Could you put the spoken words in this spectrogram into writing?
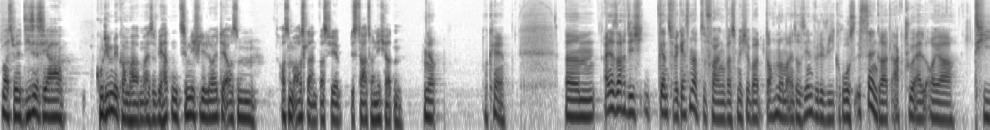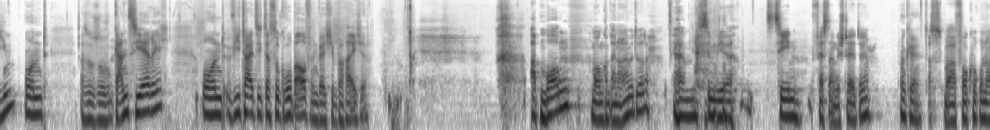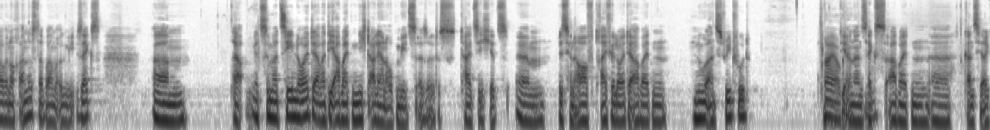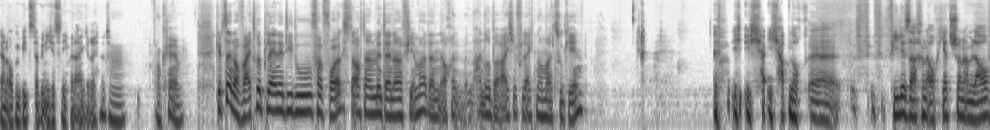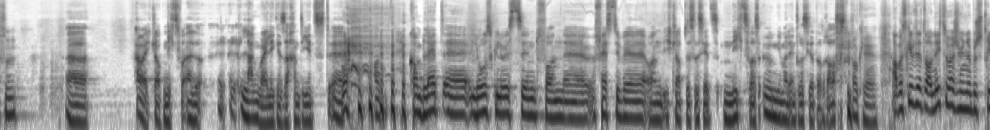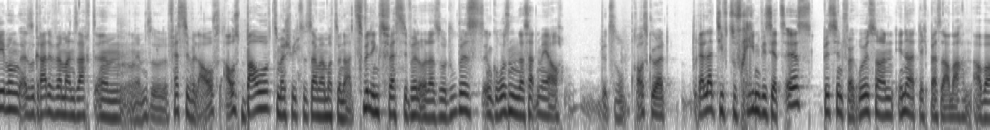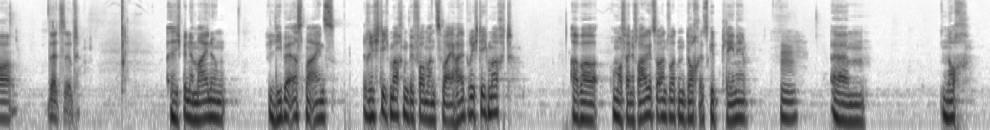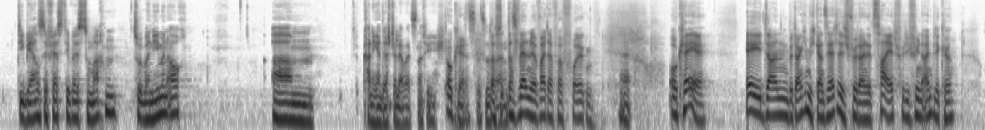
Was wir dieses Jahr gut hinbekommen haben. Also wir hatten ziemlich viele Leute aus dem aus dem Ausland, was wir bis dato nicht hatten. Ja, okay. Ähm, eine Sache, die ich ganz vergessen habe zu fragen, was mich aber doch nochmal interessieren würde, wie groß ist denn gerade aktuell euer Team und also so ganzjährig und wie teilt sich das so grob auf in welche Bereiche? Ab morgen, morgen kommt ein neuer Mitarbeiter, ähm, sind wir zehn Festangestellte. Okay. Das war vor Corona aber noch anders, da waren wir irgendwie sechs. Ähm, ja, jetzt sind wir zehn Leute, aber die arbeiten nicht alle an Open Beats. Also das teilt sich jetzt ähm, bisschen auf. Drei, vier Leute arbeiten nur an Street Food. Ah, ja, okay. Die anderen sechs arbeiten äh, ganzjährig an Open Beats, da bin ich jetzt nicht mit eingerechnet. Hm. Okay. Gibt es denn noch weitere Pläne, die du verfolgst, auch dann mit deiner Firma, dann auch in andere Bereiche vielleicht nochmal zu gehen? Ich, ich, ich habe noch äh, viele Sachen auch jetzt schon am Laufen. Äh, aber ich glaube nichts, also äh, langweilige Sachen, die jetzt äh, komplett äh, losgelöst sind von äh, Festival und ich glaube, das ist jetzt nichts, was irgendjemand interessiert da draußen. Okay, aber es gibt jetzt auch nicht zum Beispiel eine Bestrebung, also gerade wenn man sagt, ähm, ähm so Festival auf, Ausbau, zum Beispiel zu sagen, man macht so eine Art Zwillingsfestival oder so. Du bist im Großen, das hatten wir ja auch jetzt so rausgehört, relativ zufrieden, wie es jetzt ist. Bisschen vergrößern, inhaltlich besser machen, aber that's it. Also ich bin der Meinung, lieber erstmal eins richtig machen, bevor man zwei halb richtig macht. Aber um auf deine Frage zu antworten, doch, es gibt Pläne, hm. ähm, noch diverse Festivals zu machen, zu übernehmen auch. Ähm, kann ich an der Stelle aber jetzt natürlich. Okay, das, das, werden wir weiter verfolgen. Ja. Okay. Ey, dann bedanke ich mich ganz herzlich für deine Zeit, für die vielen Einblicke.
